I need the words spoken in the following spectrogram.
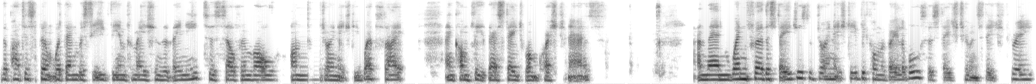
the participant would then receive the information that they need to self-enroll on the Join HD website and complete their stage one questionnaires. And then when further stages of Join HD become available, so stage two and stage three,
